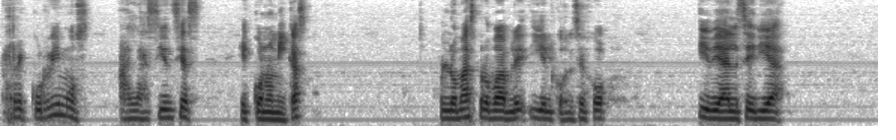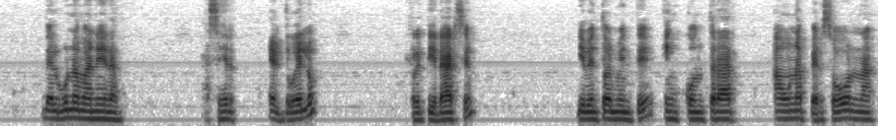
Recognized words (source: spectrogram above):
recurrimos a las ciencias económicas, lo más probable y el consejo ideal sería, de alguna manera, hacer el duelo, retirarse y eventualmente encontrar a una persona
